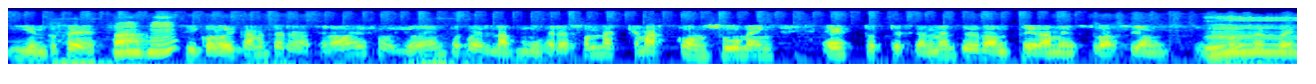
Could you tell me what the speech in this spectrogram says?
Y entonces está psicológicamente relacionado a eso. Y obviamente, pues las mujeres son las que más consumen esto, especialmente durante la menstruación. Entonces, Mm. pues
